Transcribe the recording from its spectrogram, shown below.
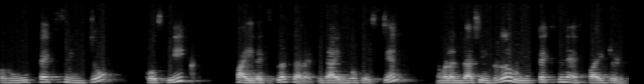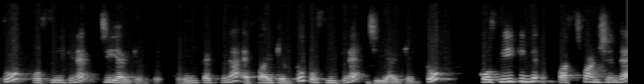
Root x into cosec five x plus seven ഇതായിരുന്നു ക്വസ്റ്റ്യൻ നമ്മൾ എന്താ ചെയ്തത്? റൂട്ട് എക്സിനെ എഫ് ആയിട്ട് എടുത്തു കൊസീക്കിനെ ജി ആയിട്ട് എടുത്തു. റൂട്ട് എക്സിനെ എഫ് ആയിട്ട് എടുത്തു കൊസീക്കിനെ ജി ആയിട്ട് എടുത്തു. കൊസീക്കിന്റെ ഫസ്റ്റ് ഫംഗ്ഷന്റെ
